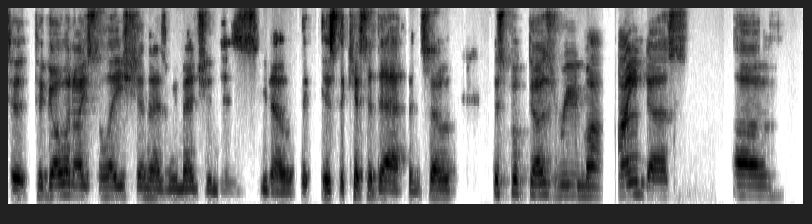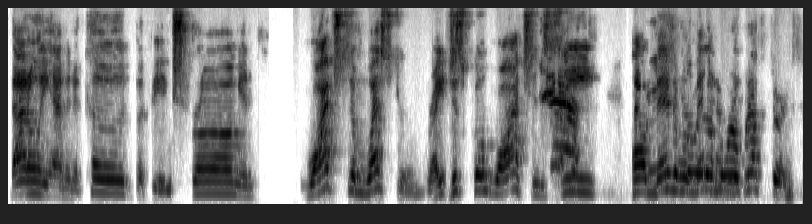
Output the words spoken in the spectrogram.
to to go in isolation, as we mentioned, is you know is the kiss of death, and so this book does remind us of not only having a code but being strong and watch some western, right? Just go watch and yeah. see how Read men were made. More westerns.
